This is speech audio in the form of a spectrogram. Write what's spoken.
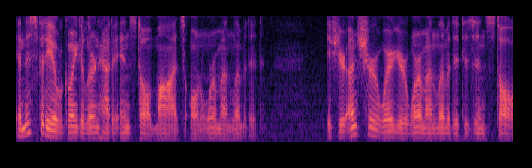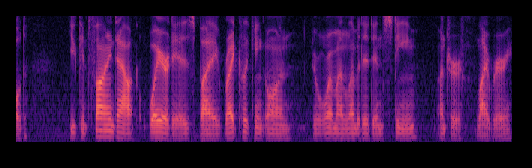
In this video we're going to learn how to install mods on Wurm Unlimited. If you're unsure where your Wurm Unlimited is installed, you can find out where it is by right-clicking on your Wurm Unlimited in Steam under Library,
